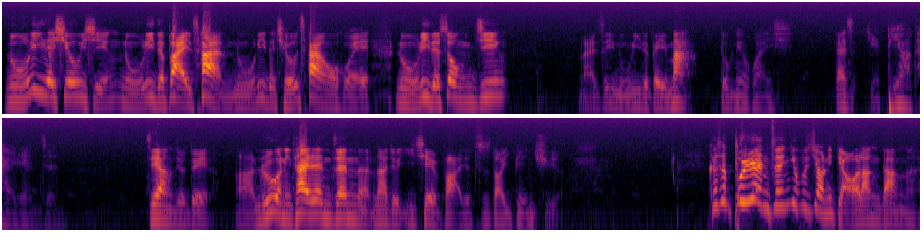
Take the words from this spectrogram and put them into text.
努力的修行，努力的拜忏，努力的求忏悔，努力的诵经，乃至于努力的被骂都没有关系，但是也不要太认真，这样就对了啊。如果你太认真了，那就一切法就直到一边去了。可是不认真，又不是叫你吊儿郎当啊，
